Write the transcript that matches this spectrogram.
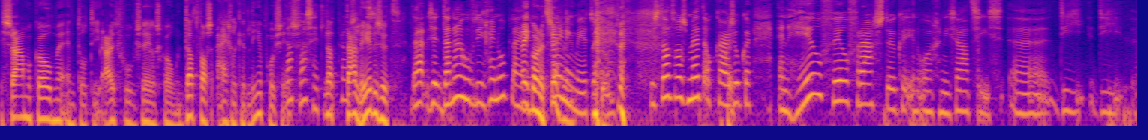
samenkomen en tot die uitvoeringsregels komen, dat was eigenlijk het leerproces. Dat was het Dat- leerproces. daar leerden ze het. Daar, daarna hoefde je geen opleiding training meer te doen. Dus dat was met elkaar zoeken. En heel veel vraagstukken in organisaties eh, die, die eh,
